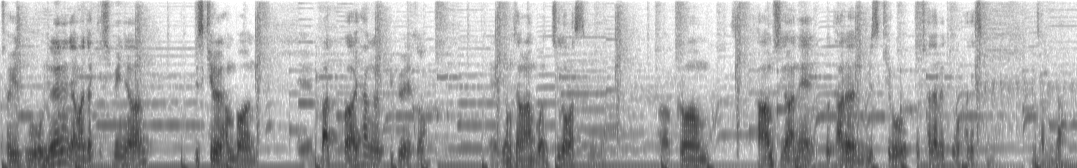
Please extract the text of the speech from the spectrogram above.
저희도 오늘 야마자키 12년 위스키를 한번 예, 맛과 향을 비교해서 예, 영상을 한번 찍어봤습니다. 어, 그럼 다음 시간에 또 다른 위스키로 또 찾아뵙도록 하겠습니다. 감사합니다.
